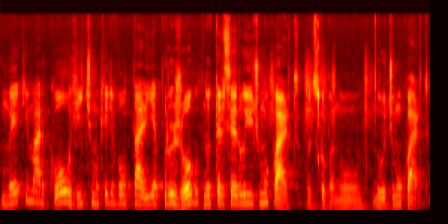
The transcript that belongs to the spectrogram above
meio que marcou o ritmo que ele voltaria para o jogo no terceiro e último quarto. Desculpa, no, no último quarto.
